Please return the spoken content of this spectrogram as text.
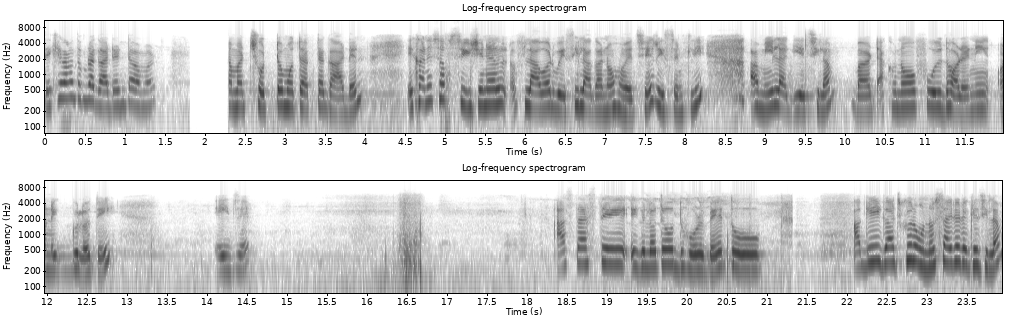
দেখে নাও তোমরা গার্ডেনটা আমার। আমার ছোট্ট মতো একটা গার্ডেন এখানে সব সিজনাল ফ্লাওয়ার বেশি লাগানো হয়েছে রিসেন্টলি আমি লাগিয়েছিলাম বাট এখনও ফুল ধরেনি অনেকগুলোতেই। এই যে। আস্তে আস্তে এগুলোতেও ধরবে, তো আগে এই গাছগুলো অন্য সাইডে রেখেছিলাম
